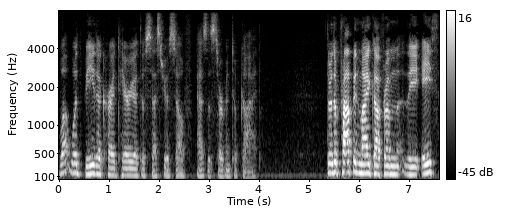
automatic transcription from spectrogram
What would be the criteria to assess yourself as a servant of God? Through the prophet Micah from the 8th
